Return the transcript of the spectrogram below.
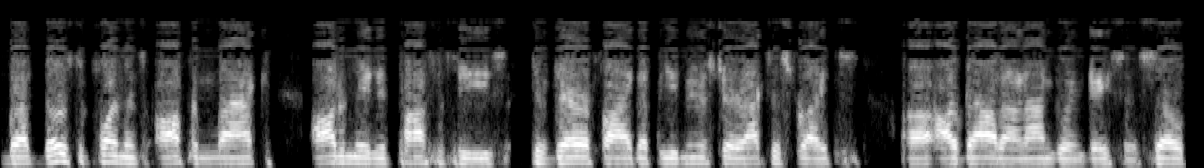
but those deployments often lack automated processes to verify that the administrator access rights uh, are valid on an ongoing basis. So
